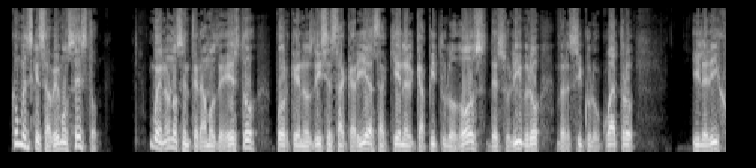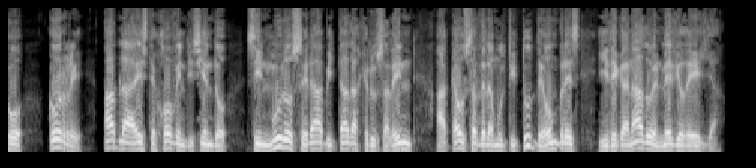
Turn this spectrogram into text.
¿cómo es que sabemos esto? Bueno, nos enteramos de esto porque nos dice Zacarías aquí en el capítulo dos de su libro, versículo cuatro, y le dijo, Corre, habla a este joven diciendo, Sin muros será habitada Jerusalén a causa de la multitud de hombres y de ganado en medio de ella.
